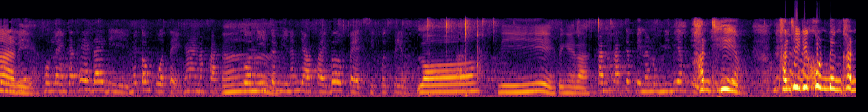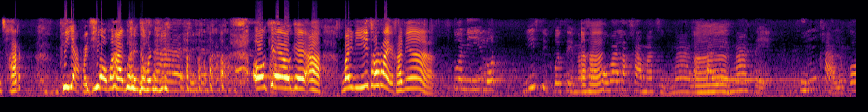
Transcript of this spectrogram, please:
ตัวนี่ นี้ทนแรงกระแทกได้ดี ไม่ต้องกลัวแตกง่ายนะคะ อ่า ตัวนี้จะมีน้ำยาไฟเบอร์ 80%รอนี่ เป็นไงล่ะ คันชัดจะเป็นอลูมิเนียมเกรดทันทีพรีเมียมทันทีที่คุณดึงคันชัด พี่อยากไปเที่ยวมากเลยตอนนี้ใช่ โอเค โอเค อะ ใบนี้เท่าไหร่คะเนี่ย ตัวนี้ลด 20%นะอ่าคะ ฮะเพราะว่าราคามาสูงมาก ราคาอ่า แรงมากแต่ คุ้มค่ะ แล้วก็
